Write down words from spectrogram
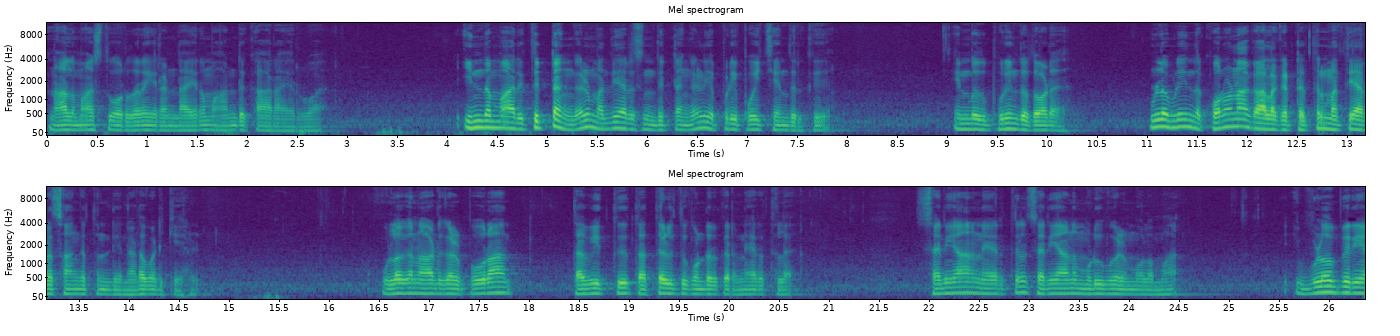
நாலு மாதத்துக்கு ஒரு தடவை ரெண்டாயிரம் ஆண்டுக்கு ஆறாயிரம் இந்த மாதிரி திட்டங்கள் மத்திய அரசின் திட்டங்கள் எப்படி போய் சேர்ந்திருக்கு என்பது புரிந்ததோடு உள்ளபடி இந்த கொரோனா காலகட்டத்தில் மத்திய அரசாங்கத்தினுடைய நடவடிக்கைகள். உலக நாடுகள் பூரா தவித்து தத்தளித்து கொண்டிருக்கிற நேரத்தில் சரியான நேரத்தில் சரியான முடிவுகள் மூலமாக இவ்வளோ பெரிய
